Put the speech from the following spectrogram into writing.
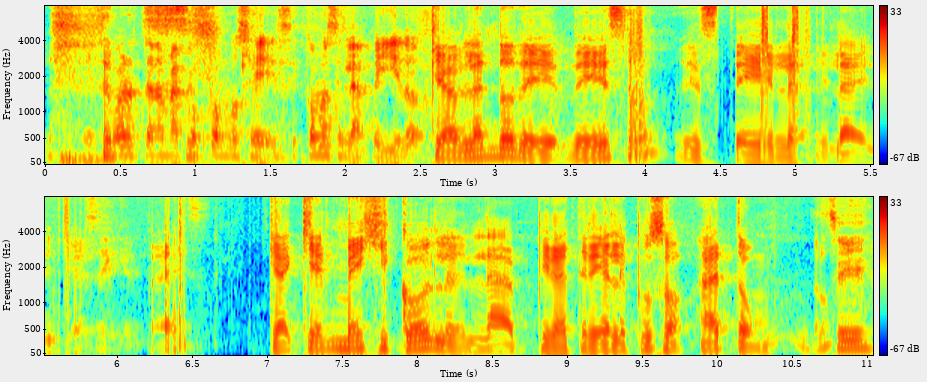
este, bueno, ahorita no me acuerdo cómo, se- cómo es el apellido. Que hablando de, de eso, este, la, de la el jersey que traes, que aquí en México la, la piratería le puso Atom, ¿no? Sí.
